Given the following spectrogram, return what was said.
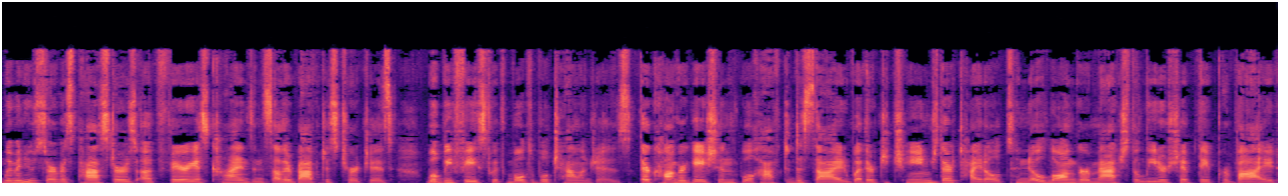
Women who serve as pastors of various kinds in Southern Baptist churches will be faced with multiple challenges. Their congregations will have to decide whether to change their title to no longer match the leadership they provide,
